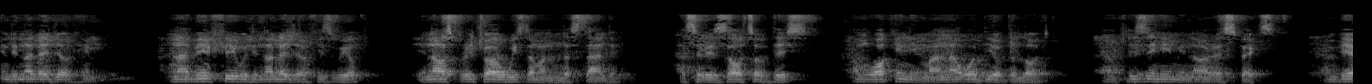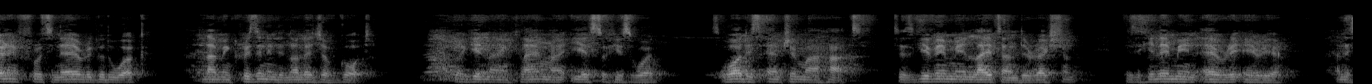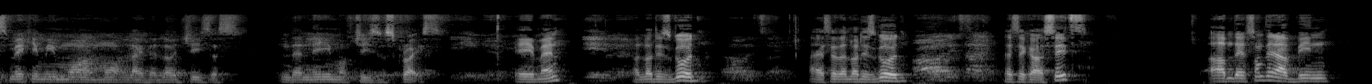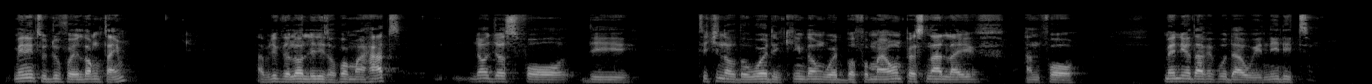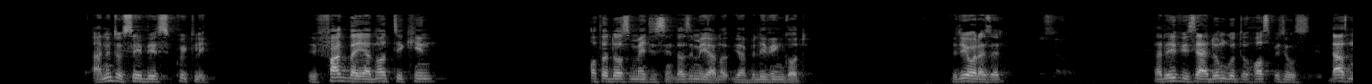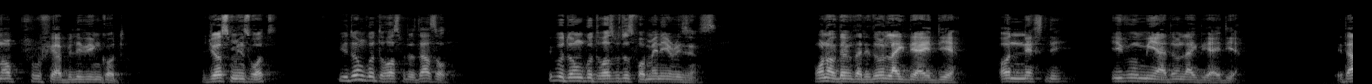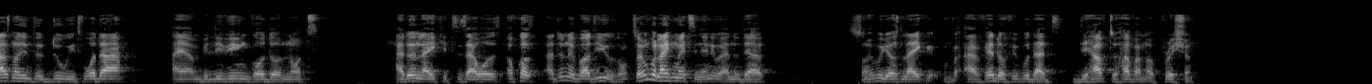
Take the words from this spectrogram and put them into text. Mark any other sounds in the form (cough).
in the knowledge of Him, and I've been filled with the knowledge of His will, in all spiritual wisdom and understanding. As a result of this, I'm walking in manner worthy of the Lord, and pleasing Him in all respects, I'm bearing fruit in every good work, and I'm increasing in the knowledge of God. Again, I incline my ears to His word. His word is entering my heart. It is giving me light and direction. It is healing me in every area. And it's making me more and more like the Lord Jesus. In the name of Jesus Christ. Amen. Amen. The Lord is good. I said the Lord is good. Let's take our seats. Um, there's something I've been meaning to do for a long time. I believe the Lord laid it upon my heart, not just for the teaching of the word in Kingdom Word, but for my own personal life and for many other people that will need it. I need to say this quickly. The fact that you are not taking orthodox medicine doesn't mean you are, not, you are believing God. Did you hear what I said? Yes, that if you say, I don't go to hospitals, that's not proof you are believing God. It just means what? You don't go to hospitals, that's all. People don't go to hospitals for many reasons. One of them is that they don't like the idea. Honestly, even me, I don't like the idea. It has nothing to do with whether I am believing God or not. I don't like it. Since I was, of course, I don't know about you. Some people like medicine anyway. I know there are some people just like, I've heard of people that they have to have an operation.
